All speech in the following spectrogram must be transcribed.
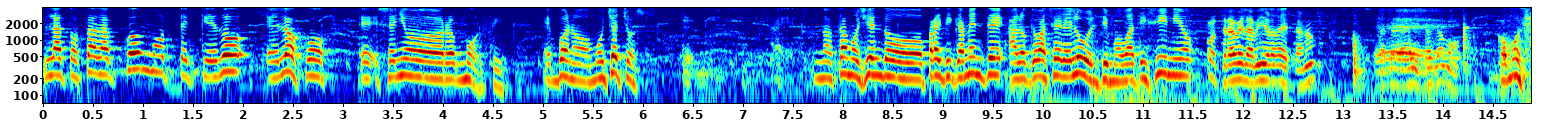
la tostada. ¿Cómo te quedó el ojo, eh, señor Murphy? Eh, bueno, muchachos, eh, nos estamos yendo prácticamente a lo que va a ser el último vaticinio. Otra vez la mierda esta, ¿no? Ahí sacamos. Como, si-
